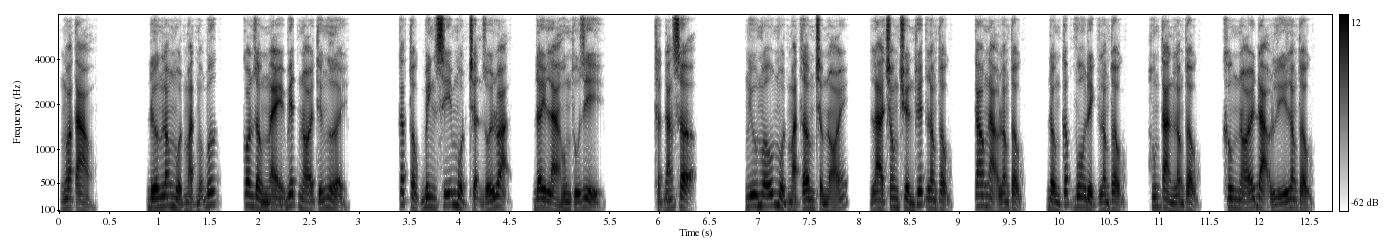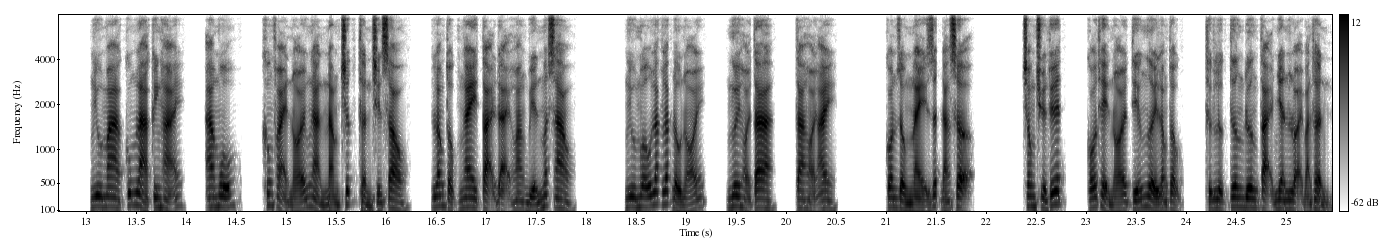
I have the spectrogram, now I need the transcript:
Ngoa tạo. Đường long một mặt một bức, con rồng này biết nói tiếng người. Các tộc binh sĩ một trận rối loạn, đây là hung thú gì? Thật đáng sợ. Lưu mẫu một mặt âm trầm nói, là trong truyền thuyết long tộc, cao ngạo long tộc, đồng cấp vô địch long tộc, hung tàn long tộc, không nói đạo lý long tộc. Lưu ma cũng là kinh hãi, a mẫu, không phải nói ngàn năm trước thần chiến sau, long tộc ngay tại đại hoang biến mất sao? Ngưu mẫu lắc lắc đầu nói, ngươi hỏi ta ta hỏi ai? Con rồng này rất đáng sợ. Trong truyền thuyết, có thể nói tiếng người long tộc, thực lực tương đương tại nhân loại bán thần,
